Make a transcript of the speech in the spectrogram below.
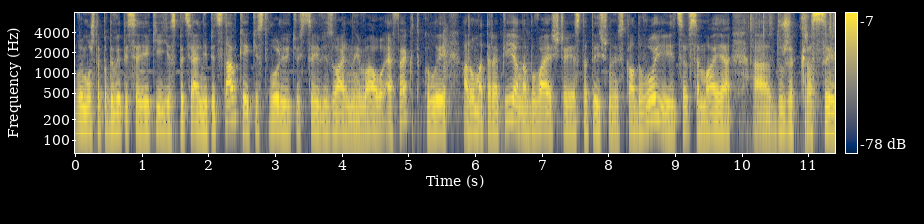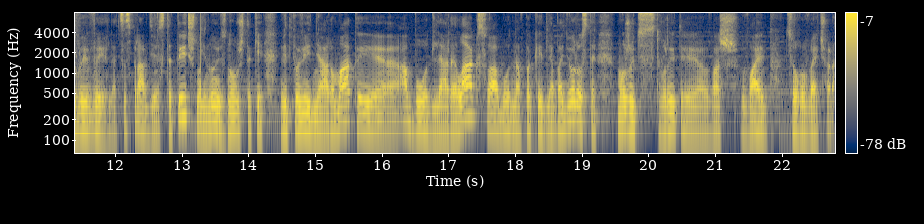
Ви можете подивитися, які є спеціальні підставки, які створюють ось цей візуальний вау-ефект, коли ароматерапія набуває ще й естетичної складової, і це все має дуже красивий вигляд. Це справді естетично. Ну і знову ж таки відповідні аромати або для релаксу, або навпаки для бадьорости можуть створити ваш вайб цього вечора.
